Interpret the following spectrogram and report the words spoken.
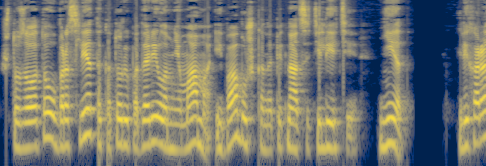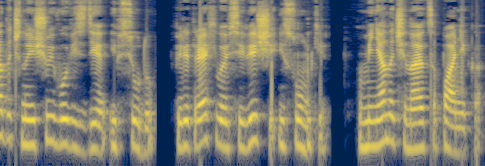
что золотого браслета, который подарила мне мама и бабушка на пятнадцатилетие, нет. Лихорадочно ищу его везде и всюду, перетряхивая все вещи и сумки. У меня начинается паника.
